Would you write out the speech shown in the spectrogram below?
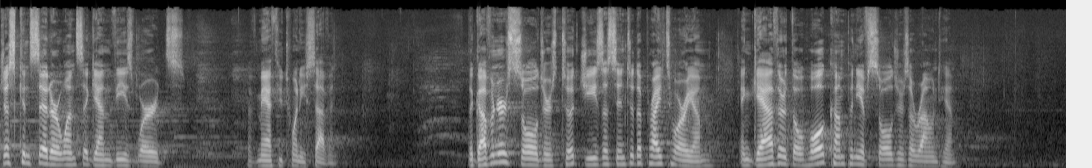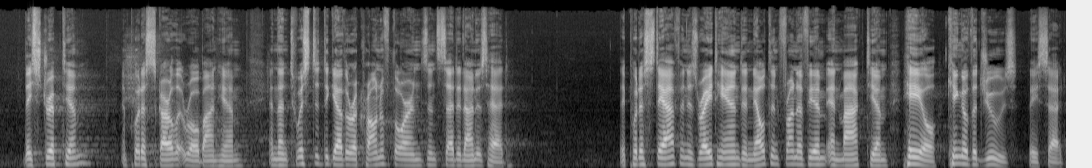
Just consider once again these words of Matthew 27. The governor's soldiers took Jesus into the praetorium and gathered the whole company of soldiers around him. They stripped him and put a scarlet robe on him, and then twisted together a crown of thorns and set it on his head. They put a staff in his right hand and knelt in front of him and mocked him. Hail, King of the Jews, they said.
